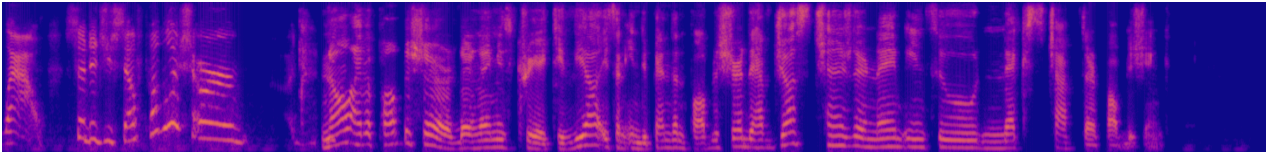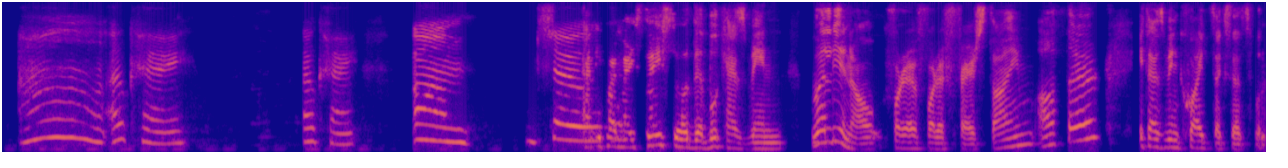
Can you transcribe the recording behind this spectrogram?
Wow. So did you self-publish or? No, I have a publisher. Their name is Creativia. It's an independent publisher. They have just changed their name into Next Chapter Publishing. Ah, okay. Okay. Um so And if I may say so, the book has been well, you know, for a for a first time author, it has been quite successful.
